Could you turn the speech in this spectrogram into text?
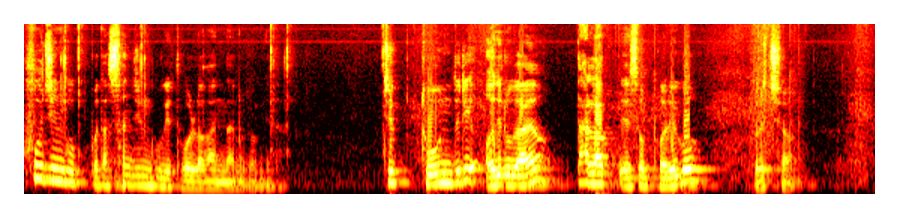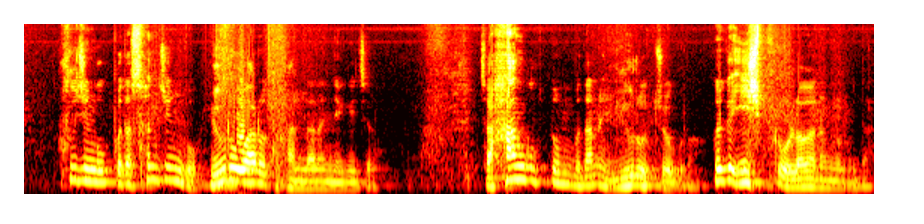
후진국보다 선진국이 더 올라간다는 겁니다. 즉 돈들이 어디로 가요? 달러에서 버리고 그렇죠. 후진국보다 선진국 유로화로 더 간다는 얘기죠. 자, 한국 돈보다는 유로 쪽으로. 그러니까 20% 올라가는 겁니다.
